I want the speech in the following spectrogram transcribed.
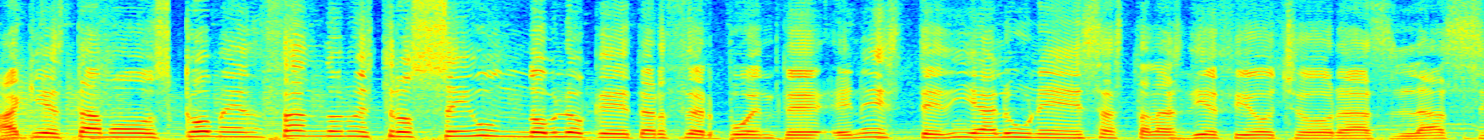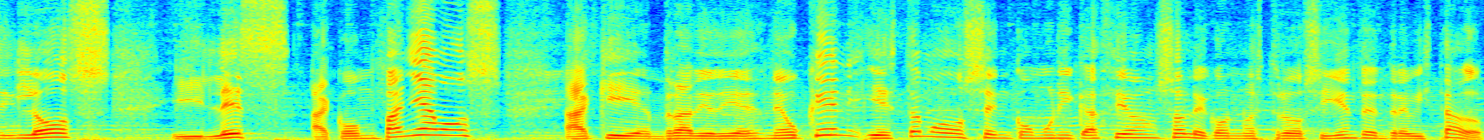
Aquí estamos comenzando nuestro segundo bloque de Tercer Puente en este día lunes hasta las 18 horas. Las y los y les acompañamos aquí en Radio 10 Neuquén y estamos en comunicación solo con nuestro siguiente entrevistado.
